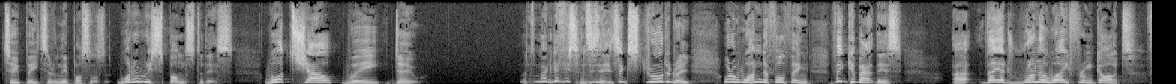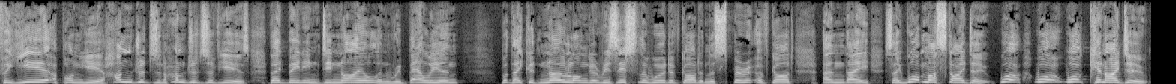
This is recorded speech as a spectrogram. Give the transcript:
to Peter and the apostles. What a response to this! What shall we do? That's magnificent, isn't it? It's extraordinary. What a wonderful thing. Think about this. Uh, they had run away from God for year upon year, hundreds and hundreds of years. They'd been in denial and rebellion, but they could no longer resist the word of God and the spirit of God. And they say, What must I do? What, what, what can I do?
